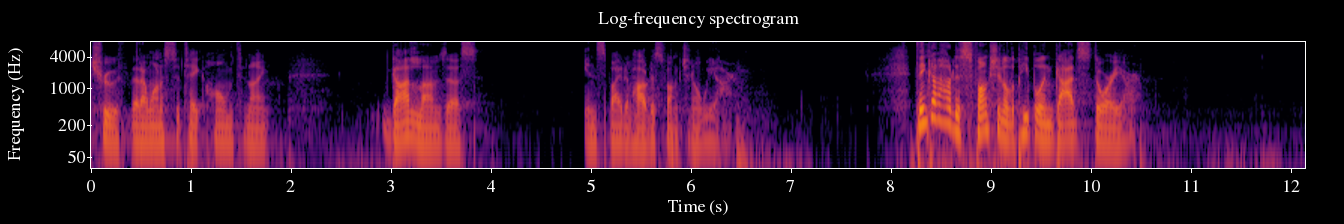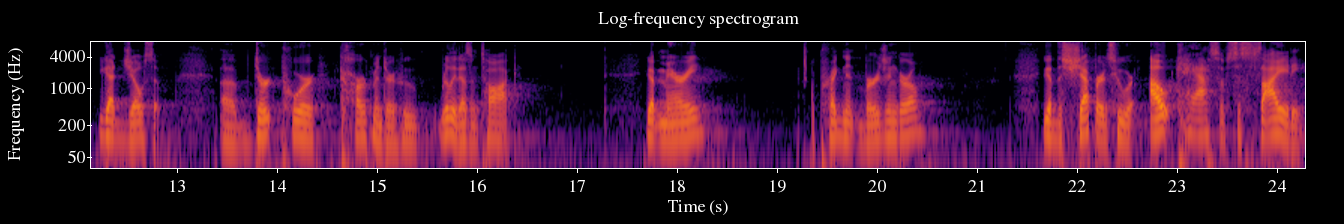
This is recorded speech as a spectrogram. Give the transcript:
truth that I want us to take home tonight God loves us in spite of how dysfunctional we are. Think of how dysfunctional the people in God's story are. You got Joseph, a dirt poor carpenter who really doesn't talk. You got Mary, a pregnant virgin girl. You have the shepherds who were outcasts of society.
